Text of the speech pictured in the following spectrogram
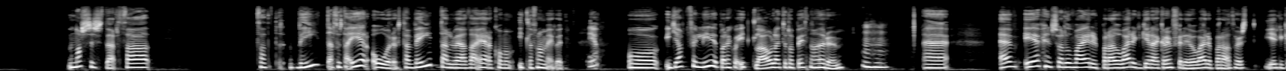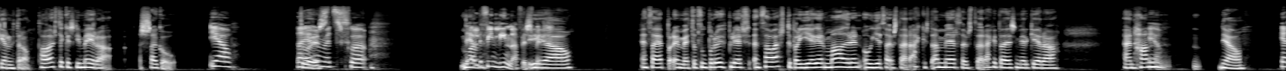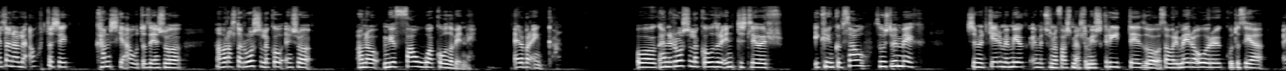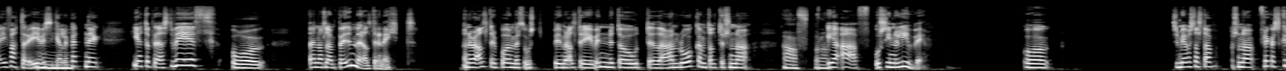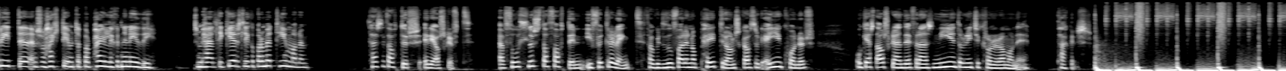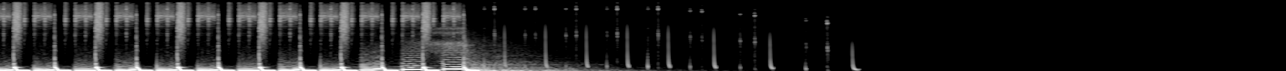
narsisistar það það veit, þú veist, það er óörugt. Það veit alveg að það er að koma illa fram með einhvern. Já. og jafnvel líður bara eitthvað illa og lætur það bitna á öðrum. Mm uh, ef, ef hins vegar þú værir bara, þú væri ekki að gera það grein fyrir þig og væri bara, þú veist, ég er ekki að gera nýtt á þá ertu kannski meira psycho. Já. Þú það er veist. einmitt sko það er alveg fín lína fyrst mér. Já, en það er bara einmitt að þú bara upplýr, en þá ertu bara, ég er maðurinn og ég, það, það er ekkert að mér, það, er ekkert að það sem ég er að gera. En hann, Já. já, ég held að hann alveg átta sig kannski át af því eins og hann var alltaf rosalega góð eins og hann á mjög fáa góða vinni eða bara enga og hann er rosalega góður og yndislegur í kringum þá, þú veist við mig sem gerir mig mjög, einmitt svona fannst mér alltaf mjög skrítið og þá var ég meira órug út af því að, að ég fattar það, ég vissi ekki alveg hvernig ég ætti að breyðast við og það er náttúrulega hann bauð mér aldrei neitt. Hann hefur aldrei bóðið mér, þú veist, bauð mér aldrei í vinnudót eða hann lokaði mér aldrei svona af bara. Já, af úr sínu lífi. Og sem ég varst alltaf svona frekar skrítið en svo hætti ég myndi bara pæla einhvern veginn í því sem ég held ég gerist líka bara með tímanum Þessi þáttur er í áskrift. Ef þú hlusta þáttinn í fullri lengt, þá getur þú farið inn á Patreon, skáströkk eigin konur og gerst áskrifandi fyrir aðeins 990 krónur á mánuði. Takk fyrir.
